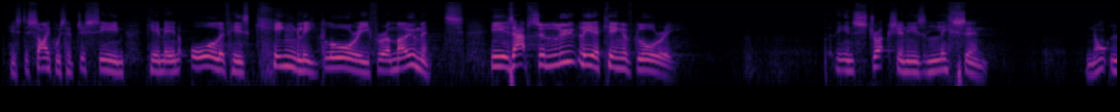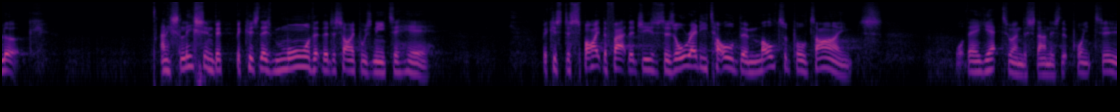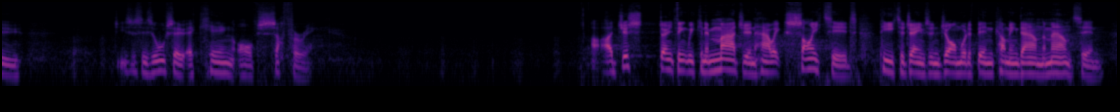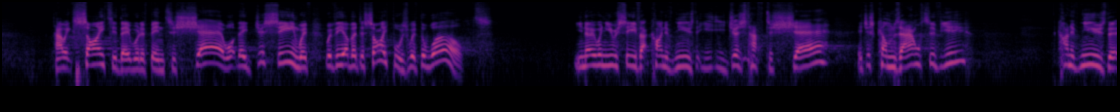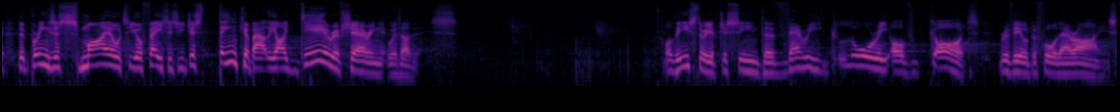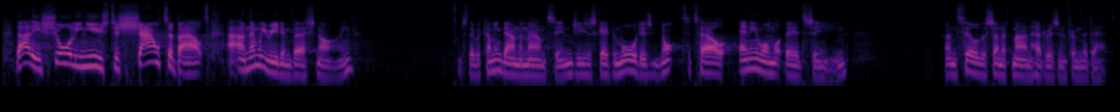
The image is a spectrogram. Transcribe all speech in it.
His disciples have just seen him in all of his kingly glory for a moment. He is absolutely a king of glory. But the instruction is listen, not look. And it's listen because there's more that the disciples need to hear. Because despite the fact that Jesus has already told them multiple times what they're yet to understand is that point two, Jesus is also a king of suffering. I just don't think we can imagine how excited Peter, James, and John would have been coming down the mountain. How excited they would have been to share what they'd just seen with, with the other disciples, with the world. You know, when you receive that kind of news that you, you just have to share, It just comes out of you. Kind of news that, that brings a smile to your face as you just think about the idea of sharing it with others. Well, these three have just seen the very glory of God revealed before their eyes. That is surely news to shout about. And then we read in verse 9 As they were coming down the mountain, Jesus gave them orders not to tell anyone what they had seen until the Son of Man had risen from the dead.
